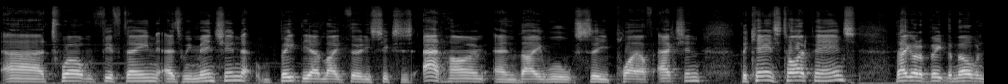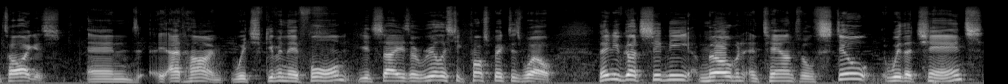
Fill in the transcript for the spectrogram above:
uh, 12 and 15, as we mentioned, beat the Adelaide 36ers at home, and they will see playoff action. The Cairns Taipans, they got to beat the Melbourne Tigers and at home, which, given their form, you'd say is a realistic prospect as well. Then you've got Sydney, Melbourne, and Townsville still with a chance,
